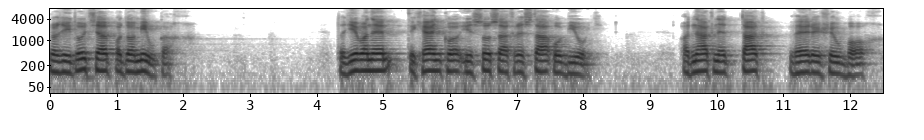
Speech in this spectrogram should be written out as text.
розійдуться по домівках. Тоді вони тихенько Ісуса Христа уб'ють. Однак не так вирішив Бог.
